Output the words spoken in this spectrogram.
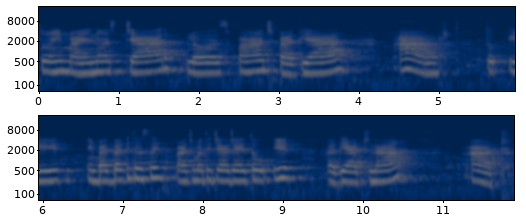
તો અહીં માઇનસ ચાર પ્લસ પાંચ ભાગ્યા આઠ. તો એક, એ બાદ બાકી થશે, પાંચમાંથી ચાર જાય તો એક ભાગ્યા આઠના આઠ.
